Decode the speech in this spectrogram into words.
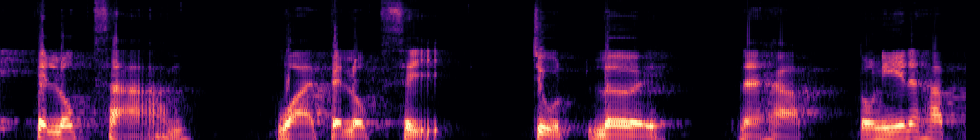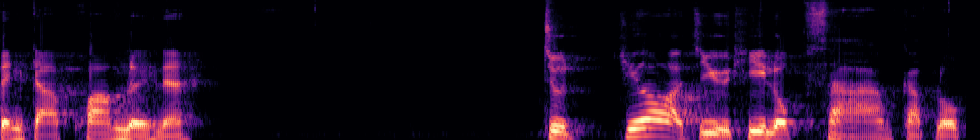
x เป็นลบ 3 y เป็นลบ 4 จุดเลยนะครับตรงนี้นะครับเป็นกราฟคว่ำเลยนะ จุดยอดจะอยู่ที่ลบ3กับลบ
